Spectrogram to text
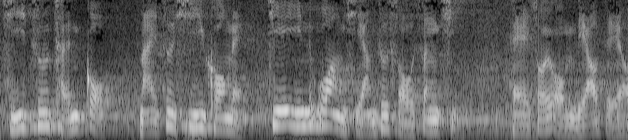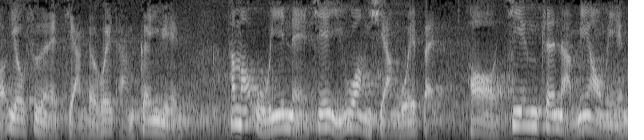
集之成垢，乃至虚空呢，皆因妄想之所生起。哎，所以我们了解哦，又是呢讲的非常根源。那么五音呢，皆以妄想为本哦，精真啊妙明，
